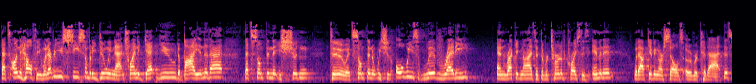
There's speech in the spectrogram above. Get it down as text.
That's unhealthy. Whenever you see somebody doing that and trying to get you to buy into that, that's something that you shouldn't do. It's something that we should always live ready and recognize that the return of Christ is imminent without giving ourselves over to that. This,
